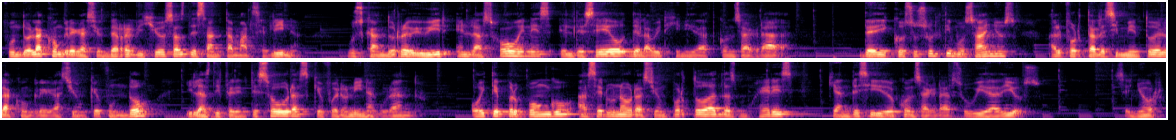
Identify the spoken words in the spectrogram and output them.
fundó la Congregación de Religiosas de Santa Marcelina, buscando revivir en las jóvenes el deseo de la virginidad consagrada. Dedicó sus últimos años al fortalecimiento de la congregación que fundó y las diferentes obras que fueron inaugurando. Hoy te propongo hacer una oración por todas las mujeres que han decidido consagrar su vida a Dios. Señor,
